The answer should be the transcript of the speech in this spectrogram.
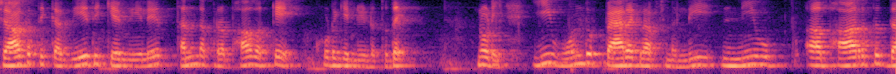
ಜಾಗತಿಕ ವೇದಿಕೆಯ ಮೇಲೆ ತನ್ನ ಪ್ರಭಾವಕ್ಕೆ ಕೊಡುಗೆ ನೀಡುತ್ತದೆ. ನೋಡಿ, ಈ ಒಂದು ಪ್ಯಾರಾಗ್ರಾಫ್ನಲ್ಲಿ ನೀವು ಭಾರತದ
